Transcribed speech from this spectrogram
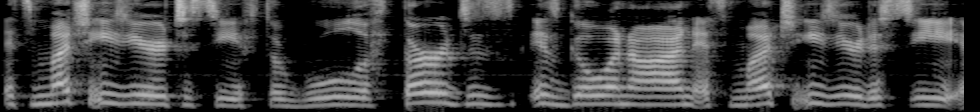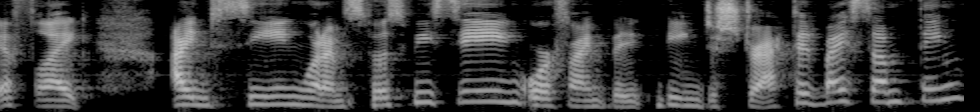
It's much easier to see if the rule of thirds is, is going on. It's much easier to see if, like, I'm seeing what I'm supposed to be seeing or if I'm be- being distracted by something.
